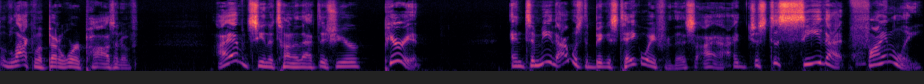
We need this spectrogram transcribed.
lack of a better word, positive. I haven't seen a ton of that this year, period. And to me, that was the biggest takeaway for this. I, I just to see that finally,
